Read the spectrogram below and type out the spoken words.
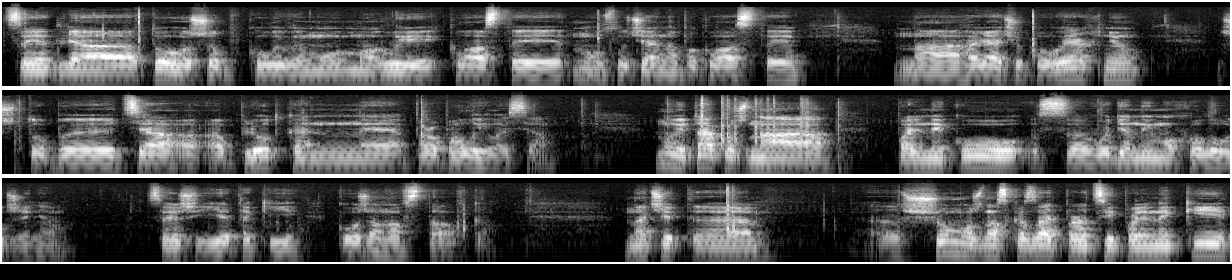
Це для того, щоб коли ви могли класти, ну, случайно покласти на гарячу поверхню, щоб е, ця а- опльотка не пропалилася. Ну і також на пальнику з водяним охолодженням. Це ж є такі кожана вставка. Значить, е, що можна сказати про ці пальники е,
